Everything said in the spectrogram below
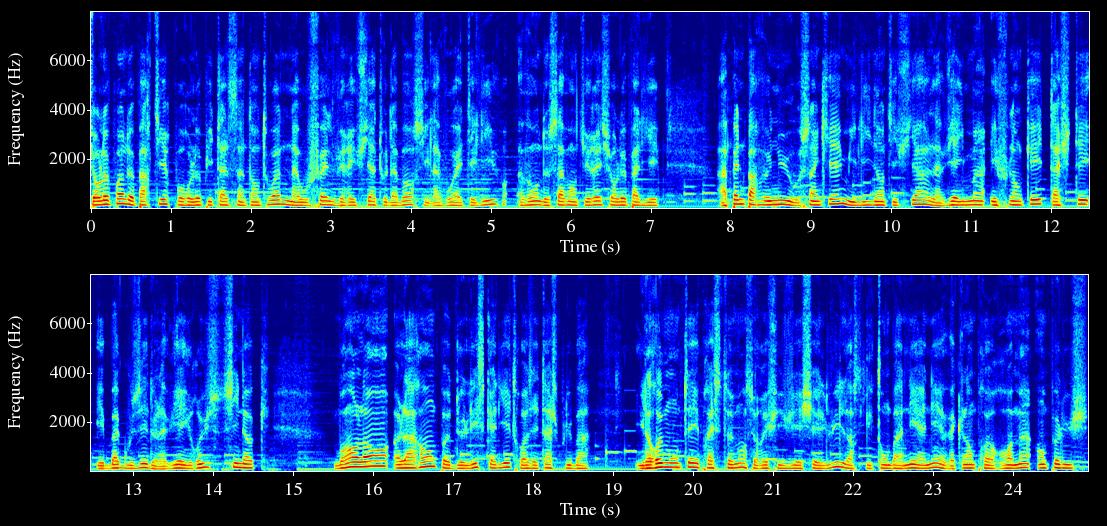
Sur le point de partir pour l'hôpital Saint-Antoine, Naoufel vérifia tout d'abord si la voie était libre avant de s'aventurer sur le palier. À peine parvenu au cinquième, il identifia la vieille main efflanquée, tachetée et bagousée de la vieille russe Sinoc, branlant la rampe de l'escalier trois étages plus bas. Il remontait prestement se réfugier chez lui lorsqu'il tomba nez à nez avec l'empereur romain en peluche,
